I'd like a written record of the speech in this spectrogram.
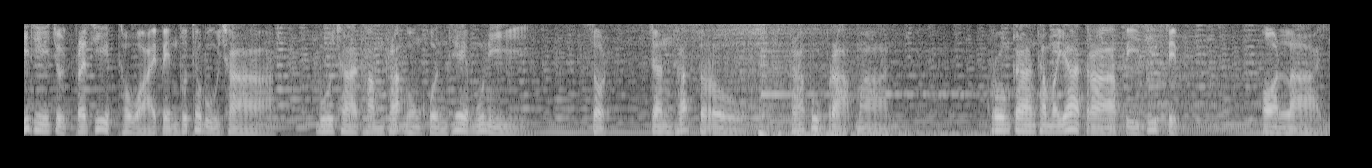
พิธีจุดประทีปถวายเป็นพุทธบูชา บูชาธรรมพระมงคลเทพมุนี สด จันทสโร พระผู้ปราบมาร โครงการธรรมยาตราปีที่ 10 ออนไลน์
